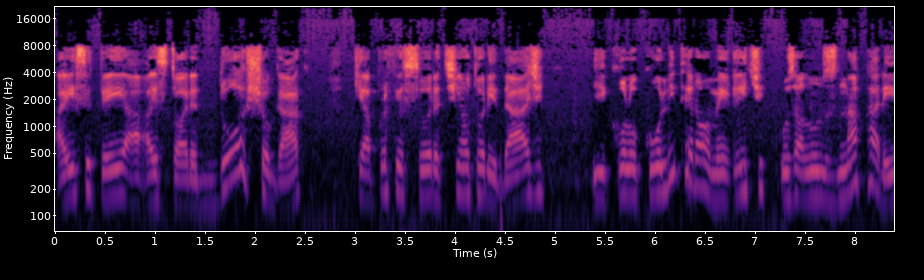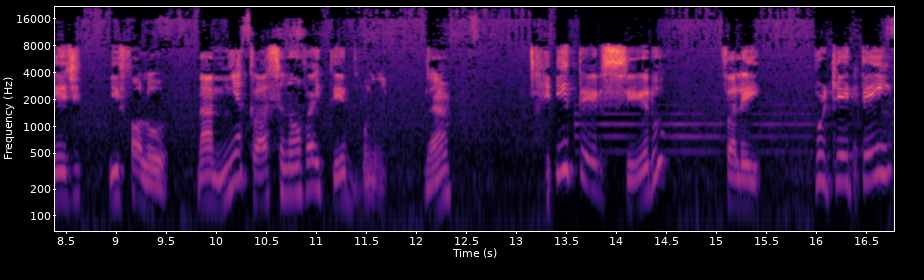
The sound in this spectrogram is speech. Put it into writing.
Aí citei a, a história do Shogaku, que a professora tinha autoridade e colocou literalmente os alunos na parede e falou: "Na minha classe não vai ter bullying", né? E terceiro, falei, porque tem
